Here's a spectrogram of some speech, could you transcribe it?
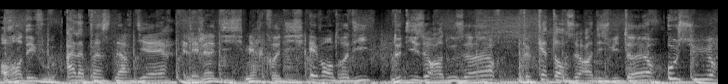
rendez-vous à la Pince Nardière les lundis, mercredis et vendredis de 10h à 12h, de 14h à 18h ou sur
